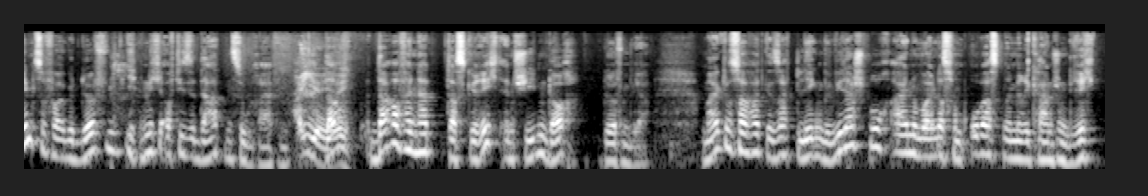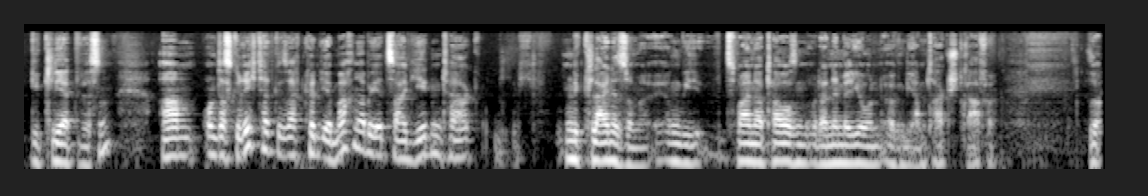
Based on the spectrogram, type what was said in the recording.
Demzufolge dürfen ihr nicht auf diese Daten zugreifen. Uiuiui. Dar daraufhin hat das Gericht entschieden, doch, dürfen wir. Microsoft hat gesagt, legen wir Widerspruch ein und wollen das vom obersten amerikanischen Gericht geklärt wissen. Ähm, und das Gericht hat gesagt, könnt ihr machen, aber ihr zahlt jeden Tag eine kleine Summe, irgendwie 200.000 oder eine Million irgendwie am Tag Strafe. So.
